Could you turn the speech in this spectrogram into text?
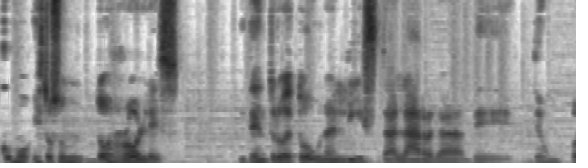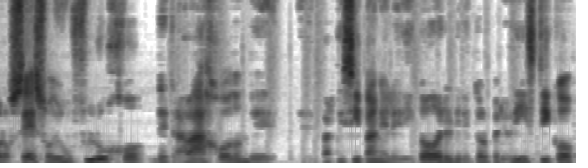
como estos son dos roles dentro de toda una lista larga de, un proceso, de un flujo de trabajo donde eh, participan el editor, el director periodístico,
